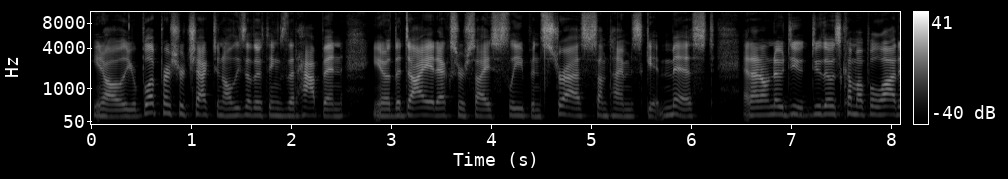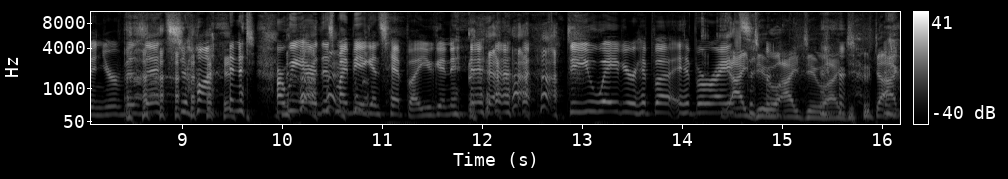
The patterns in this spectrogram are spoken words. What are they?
you know, your blood pressure checked and all these other things that happen. You know, the diet, exercise, sleep, and stress sometimes get missed. And I don't know, do do those come up a lot in your visits, John? Are we? This might be against HIPAA. You can. do you waive your HIPAA HIPAA rights? I do, I do, I do, Doc.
